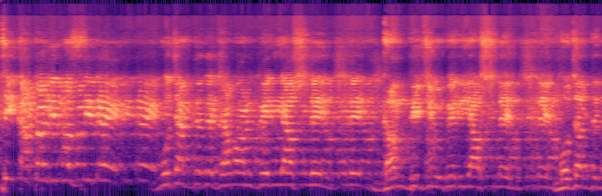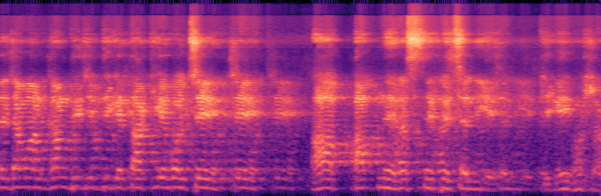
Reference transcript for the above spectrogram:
টিকাটলি মসজিদে। মুজাদ্দেদে জামান বেরিয়ে আসলেন, গান্ধীজিও বেরিয়ে আসলেন। মুজাদ্দেদে জামান গান্ধীজির দিকে তাকিয়ে বলছে আপ আপনি রাস্তে পে চলিয়ে ঠিক এই ভাষা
